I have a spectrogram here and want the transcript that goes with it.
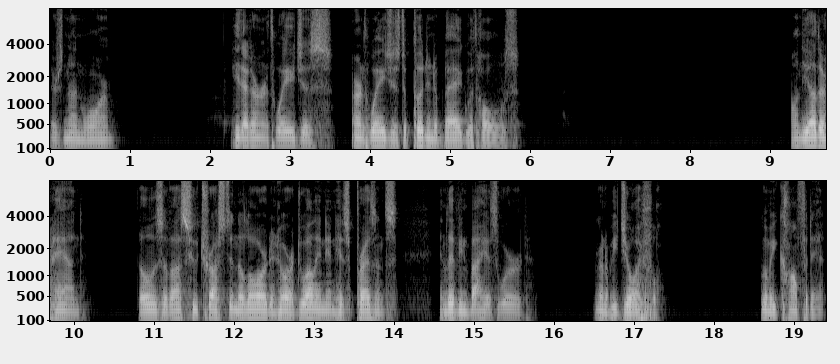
there's none warm. He that earneth wages, earneth wages to put in a bag with holes. On the other hand, those of us who trust in the Lord and who are dwelling in His presence and living by His word, we're going to be joyful. We're going to be confident,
